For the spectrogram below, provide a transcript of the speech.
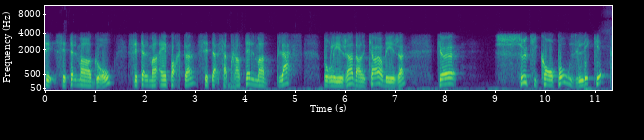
c'est tellement gros, c'est tellement important, ça prend tellement de place pour les gens, dans le cœur des gens, que ceux qui composent l'équipe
